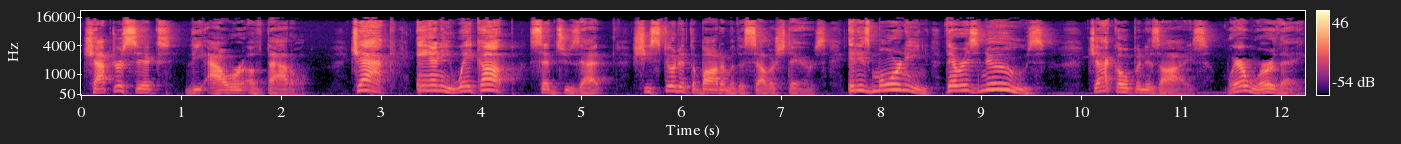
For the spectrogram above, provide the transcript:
Chapter 6 The Hour of Battle. Jack, Annie, wake up, said Suzette. She stood at the bottom of the cellar stairs. It is morning. There is news. Jack opened his eyes. Where were they?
